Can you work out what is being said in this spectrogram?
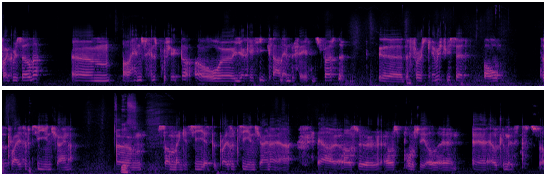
fra Griselda. Um, og hans, hans projekter, og øh, jeg kan helt klart anbefale hans første, øh, The First Chemistry Set, og The Price of Tea in China. Yes. Øhm, som man kan sige, at The Price of Tea in China er, er, også, er også produceret af, af Alchemist, så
